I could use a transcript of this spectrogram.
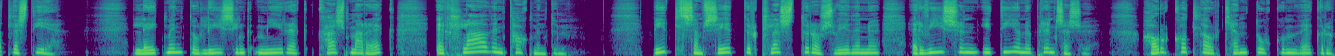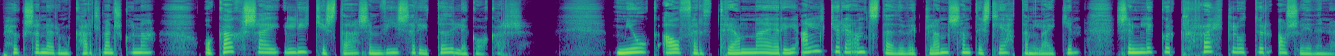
LSD. Leikmynd og lýsing Mírek Kasmarek er hlaðin tákmyndum. Bíl sem situr klestur á sviðinu er vísun í díunu prinsessu. Hárkolla úr kendúkum vekur upp hugsanir um karlmennskuna og gagsæ líkista sem vísar í döðleik okkar. Mjúk áferð trjána er í algjöri andstæðu við glansandi sléttanlækin sem liggur kræklótur á sviðinu.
